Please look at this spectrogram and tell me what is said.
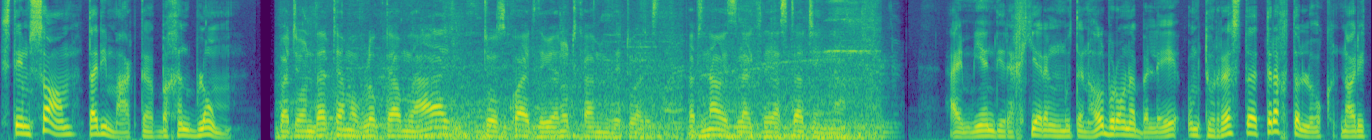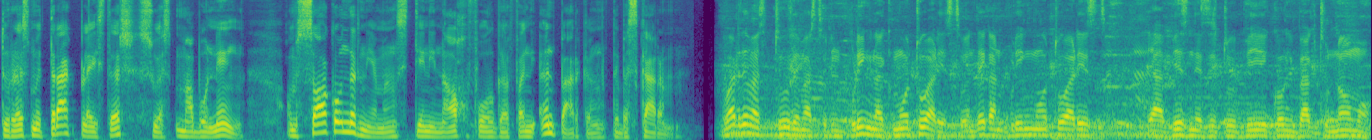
stem saam dat die markte begin blom. But on that time of lockdown, it was quiet. They were not coming, the tourists. But now it's like they are starting now. Hy meen die regering moet in hulpbronne belê om toeriste terug te lok na die toerisme trekpleisters soos Maboneng om sakeondernemings teen die nagevolge van die inperking te beskerm. What they must do, they must bring like more tourists. When they can bring more tourists, their business to be going back to normal,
